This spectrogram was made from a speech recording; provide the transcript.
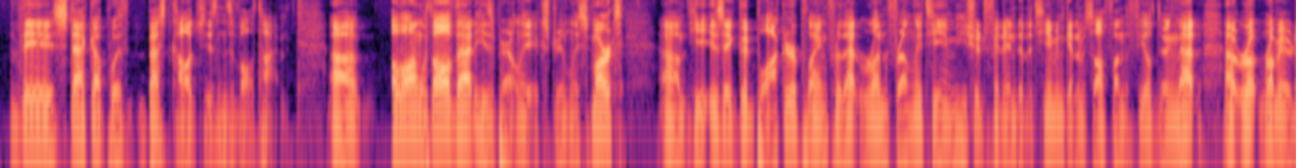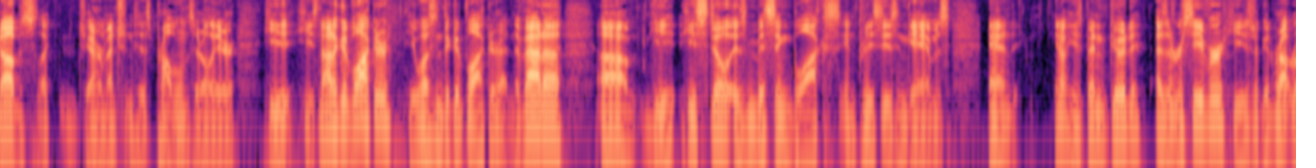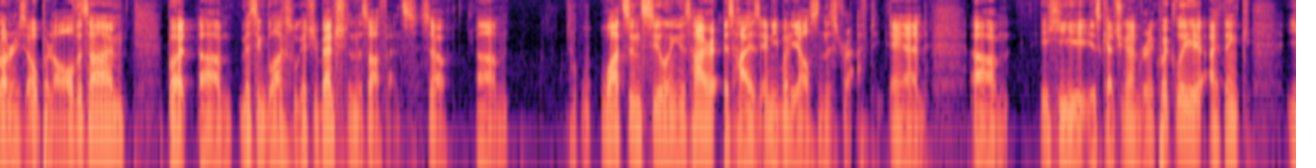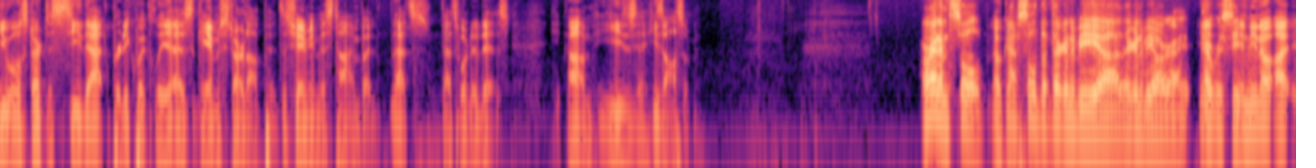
they stack up with best college seasons of all time. Uh, along with all of that, he's apparently extremely smart. Um, he is a good blocker playing for that run friendly team. He should fit into the team and get himself on the field doing that. Uh, R- Romeo Doubs, like JR mentioned his problems earlier, he he's not a good blocker. He wasn't a good blocker at Nevada. Um, he he still is missing blocks in preseason games, and you know he's been good as a receiver. He's a good route runner. He's open all the time, but um, missing blocks will get you benched in this offense. So. Um, Watson's ceiling is higher as high as anybody else in this draft, and um, he is catching on very quickly. I think you will start to see that pretty quickly as games start up. It's a shame he missed time, but that's that's what it is. Um, he's he's awesome. All right, I'm sold. Okay, I'm sold that they're going to be uh, they're going to be all right yeah, at receiver. And you know, I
